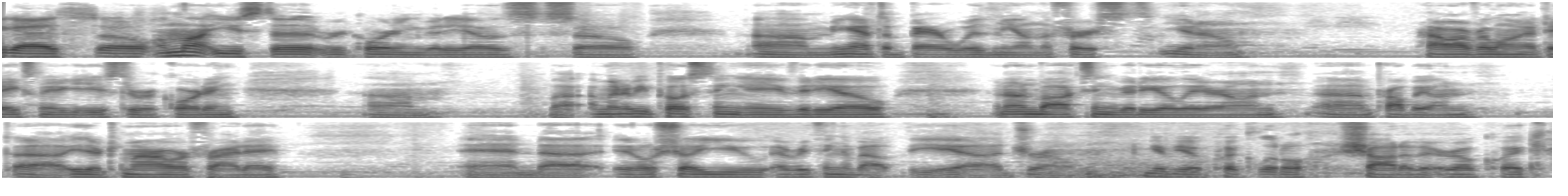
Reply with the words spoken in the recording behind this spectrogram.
Hey guys, so I'm not used to recording videos, so um, you're gonna have to bear with me on the first, you know, however long it takes me to get used to recording. Um, but I'm gonna be posting a video, an unboxing video later on, uh, probably on uh, either tomorrow or Friday, and uh, it'll show you everything about the uh, drone. Give you a quick little shot of it real quick.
